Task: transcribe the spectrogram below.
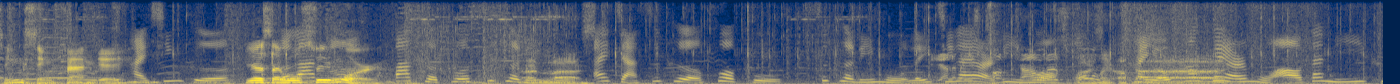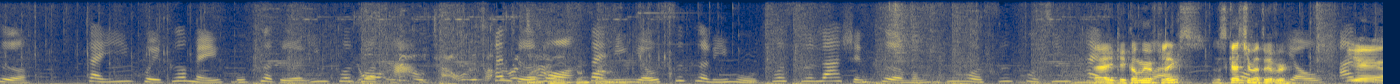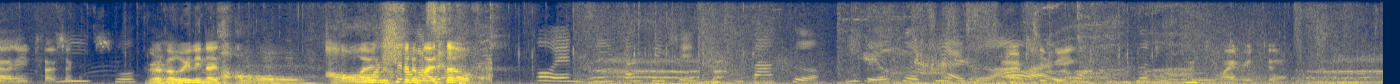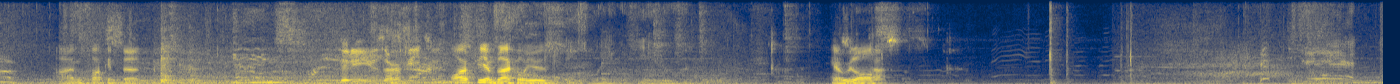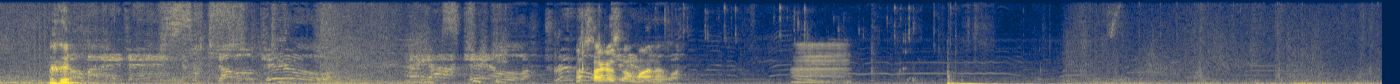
Sing Sing fan gay. 海辛格、Yes, I will 拉 swim 德 more.、巴克托斯特里姆、埃贾斯特、霍普、斯特里姆、雷吉莱尔利诺、fallen. 海尤康菲尔姆奥丹尼伊克、盖伊会戈梅胡克德因托索 Your 塔。 middle tower is 安 under 德 attack. 诺、塞宁尤斯克里姆、托斯拉神特、蒙斯沃斯、富金泰 Hey, can you come here with links? Let's catch him at river. 尤、安 Yeah, I 德 need five 伊 seconds. 多 We have a really nice. Oh, oh, I just shit on myself. OMG 单飞神伊斯巴克、尼德克基尔德奥尔、洛斯科里 I'm fucking dead. Did he use RP too? RP and Black Hole use. Yeah, we lost. Dust. Double kill! Mega kill! Triple My Saga's no mana. Hmm.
